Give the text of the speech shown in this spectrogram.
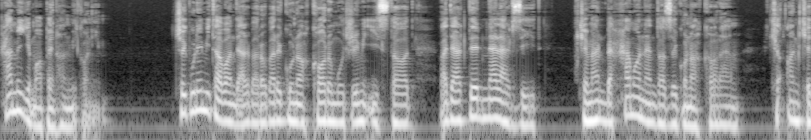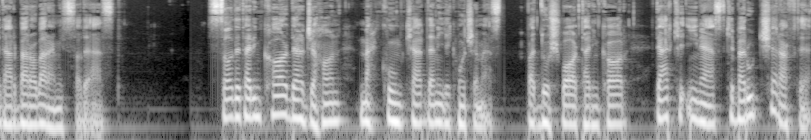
همه ما پنهان می کنیم چگونه می توان در برابر گناهکار و مجرمی ایستاد و در دل نلرزید که من به همان اندازه گناهکارم که آن که در برابرم ایستاده است؟ ساده ترین کار در جهان محکوم کردن یک مجرم است و دشوارترین کار درک این است که بر او چه رفته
